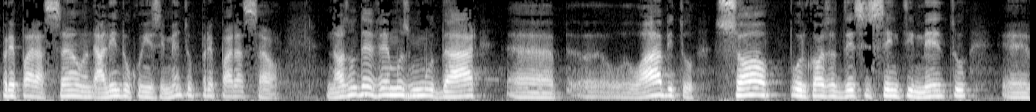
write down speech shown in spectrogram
preparação, além do conhecimento, preparação. Nós não devemos mudar é, o hábito só por causa desse sentimento é,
